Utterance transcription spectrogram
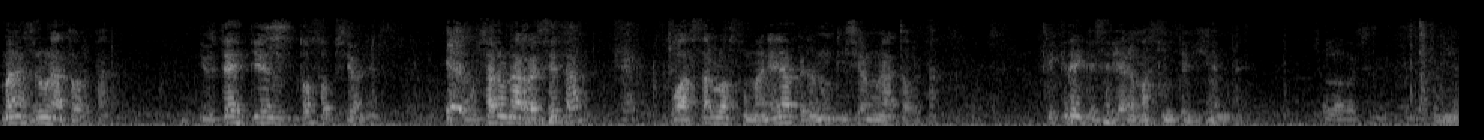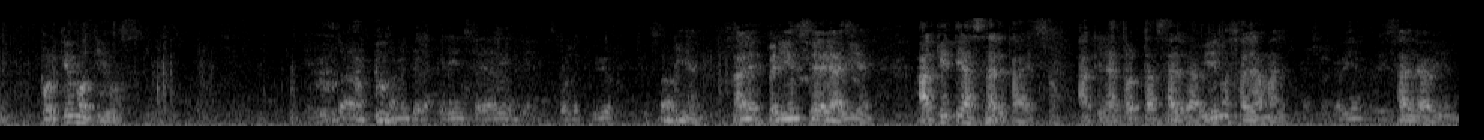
Van a hacer una torta, y ustedes tienen dos opciones, usar una receta o hacerlo a su manera, pero nunca hicieron una torta. ¿Qué creen que sería lo más inteligente? Bien. ¿Por qué motivos? Justamente la experiencia de alguien que lo escribió. Bien, la experiencia de alguien. ¿A qué te acerca eso? ¿A que la torta salga bien o salga mal? Bien. Salga bien,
